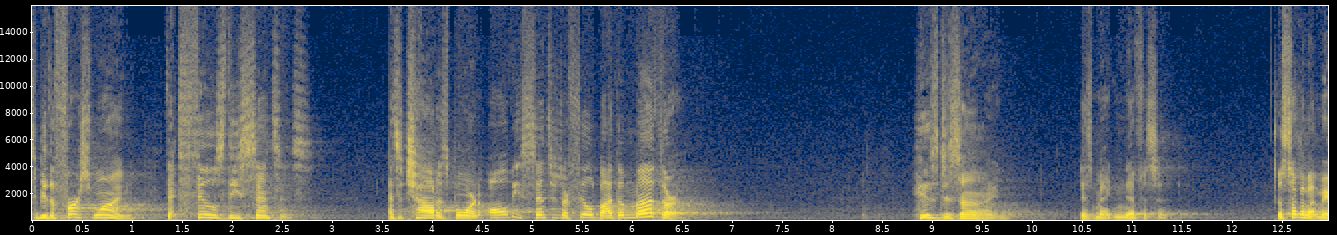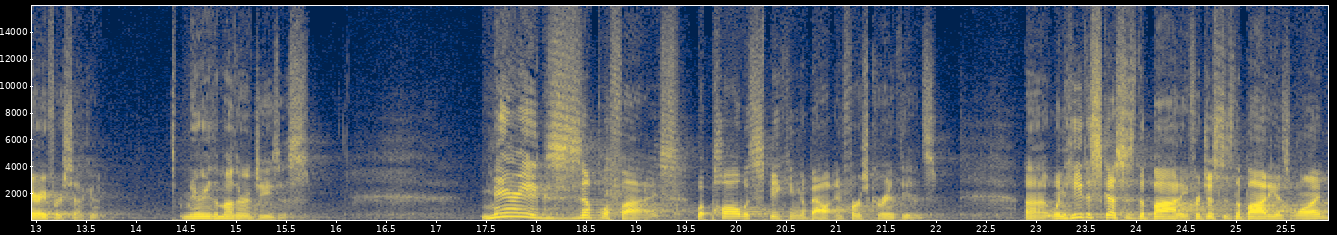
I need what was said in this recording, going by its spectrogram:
to be the first one that fills these senses. As a child is born, all these senses are filled by the mother. His design is magnificent. Let's talk about Mary for a second. Mary, the mother of Jesus. Mary exemplifies what Paul was speaking about in 1 Corinthians. Uh, when he discusses the body, for just as the body is one,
